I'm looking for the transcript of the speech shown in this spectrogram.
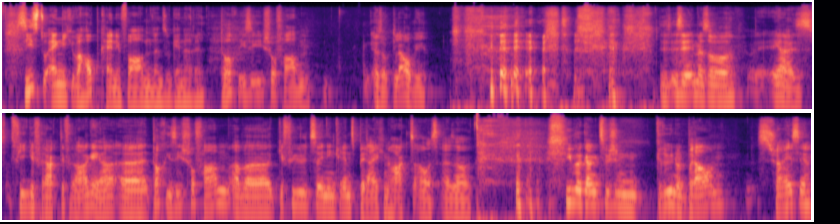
Siehst du eigentlich überhaupt keine Farben dann so generell? Doch, ich sehe schon Farben. Also, glaube ich. Das ist ja immer so, ja, es ist viel gefragte Frage, ja. Äh, doch, ich sehe schon Farben, aber gefühlt so in den Grenzbereichen hakt es aus. Also Übergang zwischen grün und braun ist scheiße.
